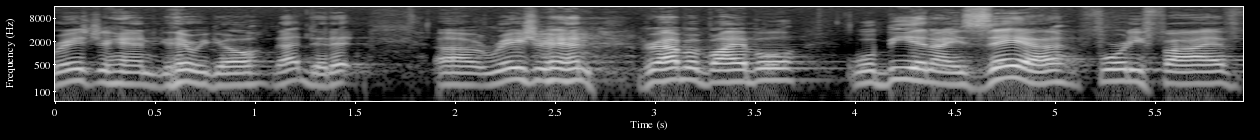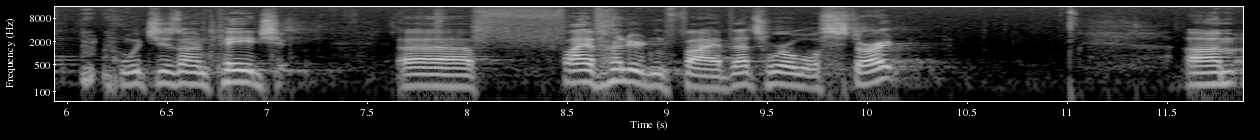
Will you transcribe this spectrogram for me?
Raise your hand. There we go. That did it. Uh, raise your hand. Grab a Bible. We'll be in Isaiah 45, which is on page uh, 505. That's where we'll start. Um,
